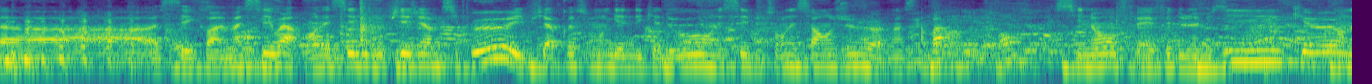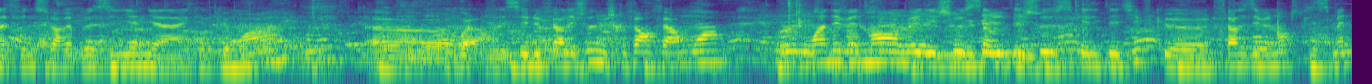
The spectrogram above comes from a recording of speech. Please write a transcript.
Euh, c'est quand même assez voilà, on essaie de vous piéger un petit peu et puis après tout le monde gagne des cadeaux, on essaie de tourner ça en jeu euh, sympa. Sinon on fait, de la musique, euh, on a fait une soirée brésilienne il y a quelques mois. Voilà, on essaie de faire les choses, mais je préfère en faire moins, moins d'événements, mais des choses des choses qualitatives que de faire des événements toutes les semaines.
